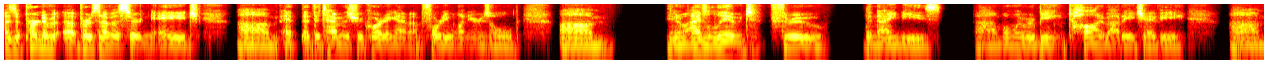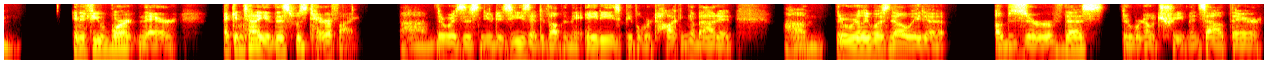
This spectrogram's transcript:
as a, per- a person of a certain age, um, at, at, the time of this recording, I'm, I'm 41 years old. Um, you know, I've lived through the 90s um, when we were being taught about HIV. Um, and if you weren't there, I can tell you this was terrifying. Um, there was this new disease that developed in the 80s. People were talking about it. Um, there really was no way to observe this. There were no treatments out there.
